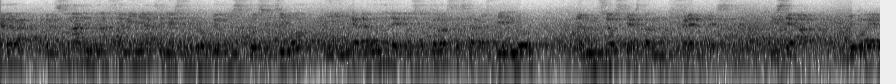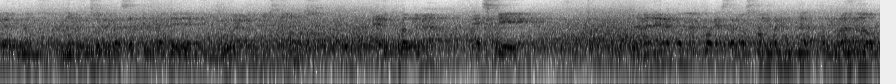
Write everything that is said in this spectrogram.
cada persona de una familia tiene su propio dispositivo y cada uno de nosotros estamos viendo anuncios que están diferentes. O sea, yo voy a ver un, anuncio que va a ser diferente de mi mujer de mis niños. El problema es que la manera con la cual estamos comprando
